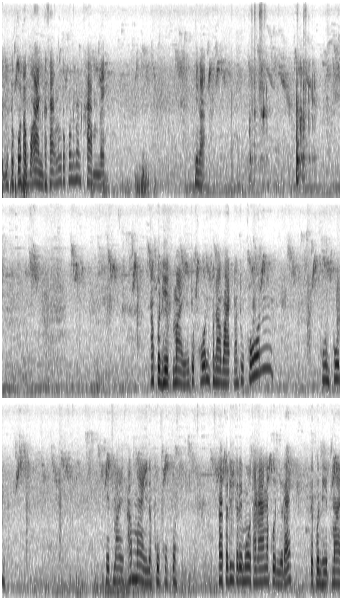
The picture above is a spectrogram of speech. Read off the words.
นทุกคนทำอ่านกระทางนู้นทุกคนมันคำเลยที่น่ะ เอาเปิดเหตุใหม่ทุกคนพนวัตนะทุกคนพูนพูนเหตุใหม่ทำใหม่นะพูนพูนพูนนาตาลีก็ได้โมทนานะเพิ่นอยู่ได้ แต่เพิ่นเฮ็ดใหม่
